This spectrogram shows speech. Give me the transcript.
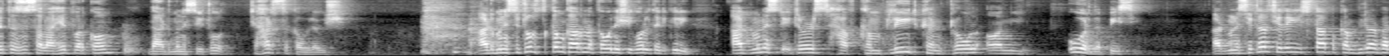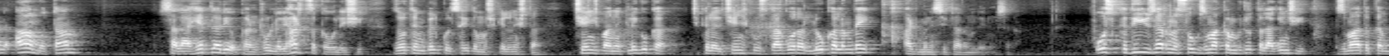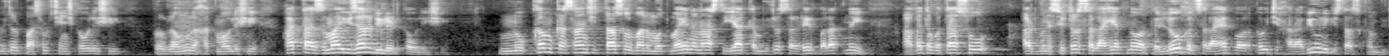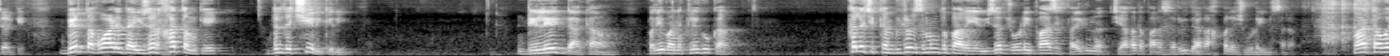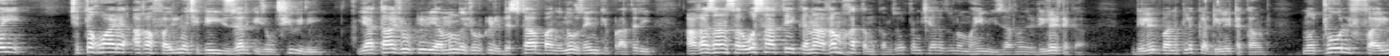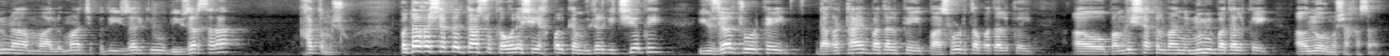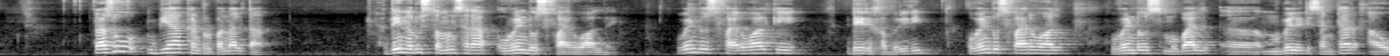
ده ته زه صلاحیت ورکوم د اډمنسټیټور چې هر څه کولای وشي اډمنسټیټور څه کم کارونه کولای شي ګورل ته لیکلي administrators have complete control on over the PC اډمنسټیټر چې دی ستا په کمپیوټر باندې عام او تام صلاحیت لري او کنټرول لري هر څه کولی شي زه ورته بالکل صحیح د مشکل نشته چینج باندې کلیک وکړه چې کله چینج کوس دا ګوره لوکل هم دی اډمنسټر هم دی سره اوس که دی یوزر نه څوک زما کمپیوټر ته لاګین شي زما د کمپیوټر پاسورډ چینج کولی شي پروګرامونه ختمولی شي حتی زما یوزر ډیلیټ کولی شي نو کم کسان چې تاسو ور باندې مطمئنه ناست یا کمپیوټر سره ډیر بلد نه هغه ته به تاسو اډمنسټریټر صلاحیت نه ورکوي لوکل صلاحیت به ورکوي چې خرابي ونکړي ستاسو کمپیوټر کې بیرته غواړي دا یوزر ختم کړي دلته چیل کړي ډیلیټ د اکاونټ په دې باندې کلیک وکړه کله چې کمپیوټر زمونږ د پاره یو یوزر جوړي بعضی فایلونه چې هغه د پاره ضروري دی هغه خپل جوړي وسره ما ته وای چې ته غواړې هغه فایلونه چې د یوزر کې جوړ شوی دی یا تا جوړ کړی یا مونږ جوړ کړی ډیسکټاپ باندې نور ځایونو کې پراته دي هغه ځان سره وساتې کنه هغه ختم کم زور تم چیرې دونه مهم یوزر نه ډیلیټ کا ډیلیټ باندې کلیک کا ډیلیټ اکاونټ نو ټول فایلونه معلومات چې په دې یوزر کې وو د یوزر سره ختم شو په دغه شکل تاسو کولای شئ خپل کمپیوټر کې چیک کړئ یوزر جوړ کړئ دغه ټایپ بدل کړئ پاسورډ ته بدل کړئ او په همدې شکل باندې نوم بدل کړئ او نور مشخصات راځو بیا کنټرول پنل ته دې نه وروسته موږ سره وینډوز فایروال دی وینډوز فایروال کې ډېرې خبرې دي وینډوز فایروال وینډوز موبایل موبیلیټي سنټر او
